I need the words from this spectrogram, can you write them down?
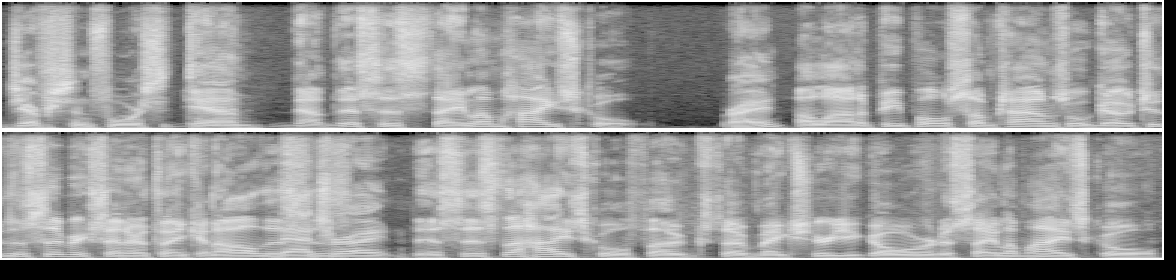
Jefferson Forest at Yeah. ten, Now this is Salem High School. right? A lot of people sometimes will go to the Civic Center thinking, "Oh, this That's is right. This is the high school, folks." So make sure you go over to Salem High School.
